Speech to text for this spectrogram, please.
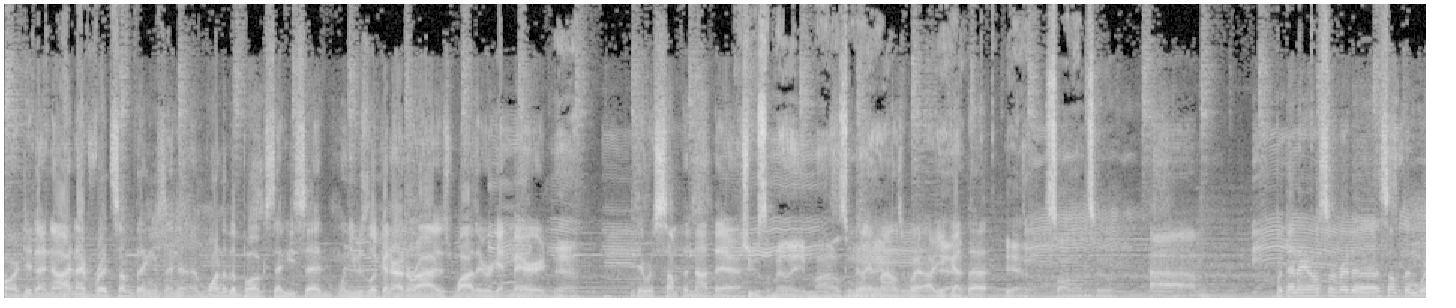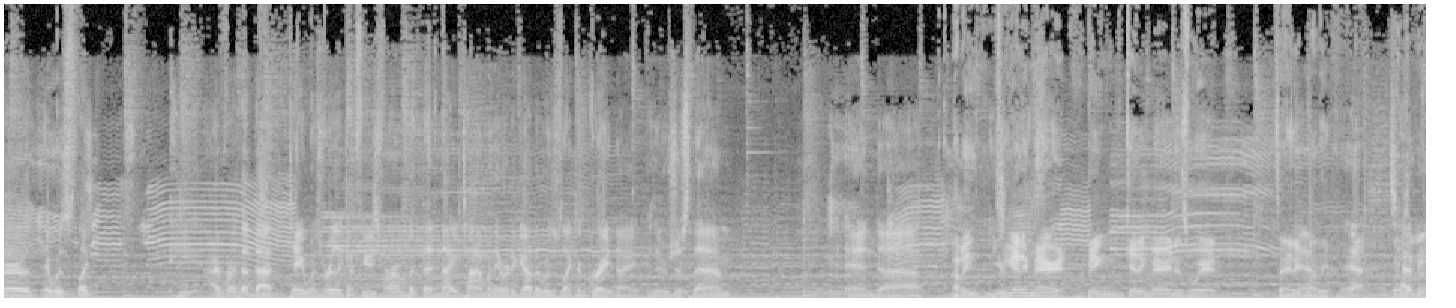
or did I not? And I've read some things in, in one of the books that he said when he was looking at her eyes while they were getting married, Yeah. there was something not there. She was a million miles away. million miles away. Oh, you Yeah. got that? Yeah, saw that too. Um, but then I also read uh, something where it was like, he, I read that that day was really confused for him, but that nighttime when they were together was like a great night because it was just them. And uh, I mean, you're getting married. Being getting married is weird to anybody. yeah, yeah, it's heavy.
